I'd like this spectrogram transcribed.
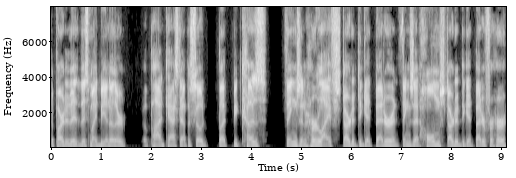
the part of this, this might be another podcast episode, but because things in her life started to get better and things at home started to get better for her,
